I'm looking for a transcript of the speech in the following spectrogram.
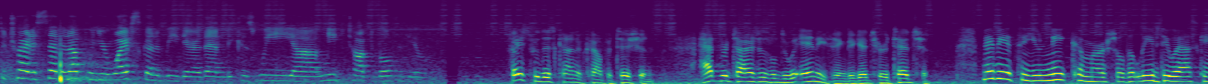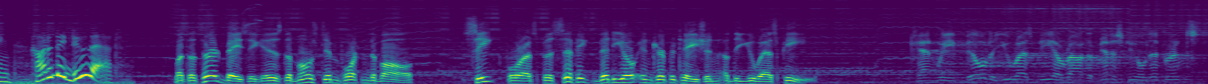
To try to set it up when your wife's going to be there then, because we uh, need to talk to both of you. Faced with this kind of competition, advertisers will do anything to get your attention. Maybe it's a unique commercial that leaves you asking, how did they do that? But the third basic is the most important of all. Seek for a specific video interpretation of the USP. Can we build a USP around a minuscule difference,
